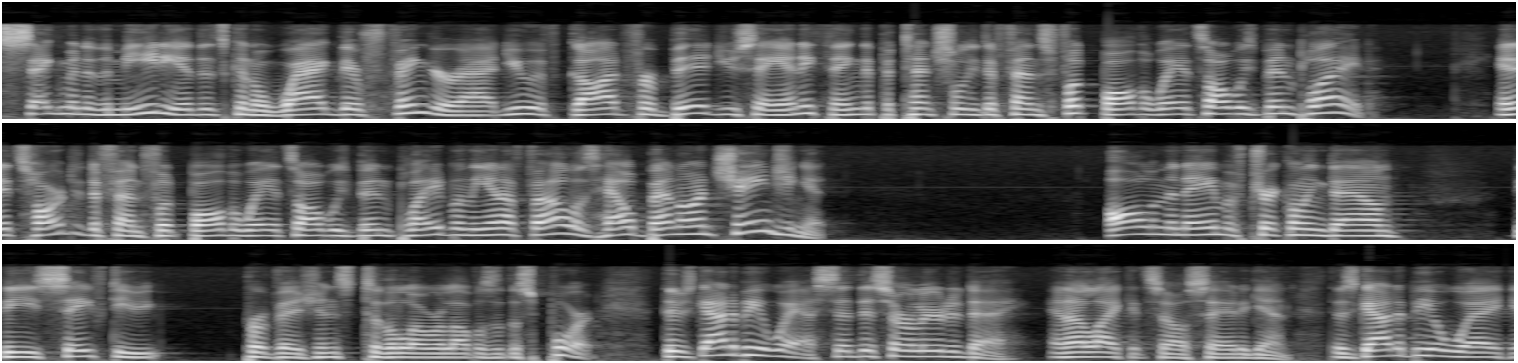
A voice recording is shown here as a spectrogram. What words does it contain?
segment of the media that's going to wag their finger at you if, God forbid, you say anything that potentially defends football the way it's always been played. And it's hard to defend football the way it's always been played when the NFL is hell bent on changing it. All in the name of trickling down these safety provisions to the lower levels of the sport. There's got to be a way. I said this earlier today, and I like it, so I'll say it again. There's got to be a way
